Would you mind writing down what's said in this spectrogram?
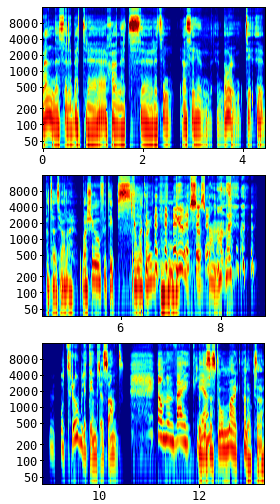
wellness eller bättre skönhetsrutin. Jag ser en enorm eh, potential här. Varsågod för tips, Anna-Karin. Gud så spännande. Otroligt intressant. Ja men verkligen. Men det är så stor marknad också.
